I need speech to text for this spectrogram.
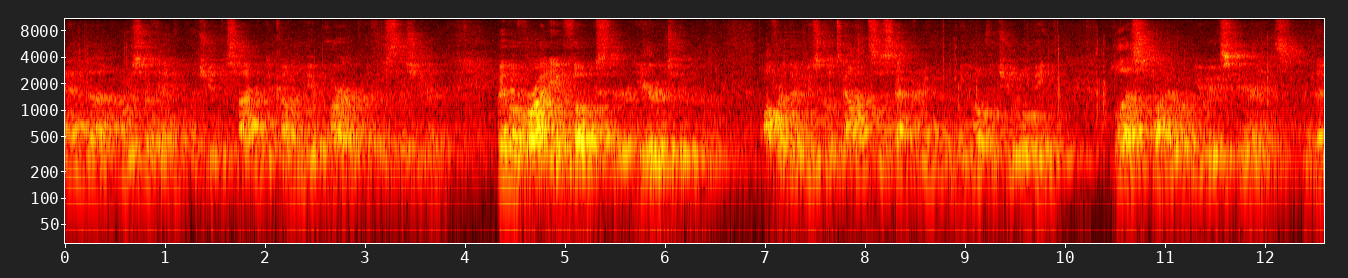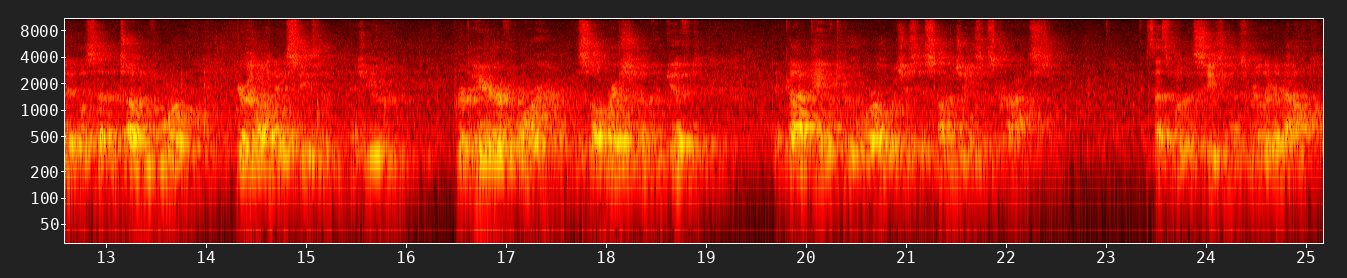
and uh, we're so thankful that you've decided to come and be a part of it with us this year. We have a variety of folks that are here to offer their musical talents this afternoon, and we hope that you will be blessed by what you experience, and that it will set the tone for your holiday season as you prepare for the celebration of God gave to the world, which is His Son, Jesus Christ. Because that's what the season is really about.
